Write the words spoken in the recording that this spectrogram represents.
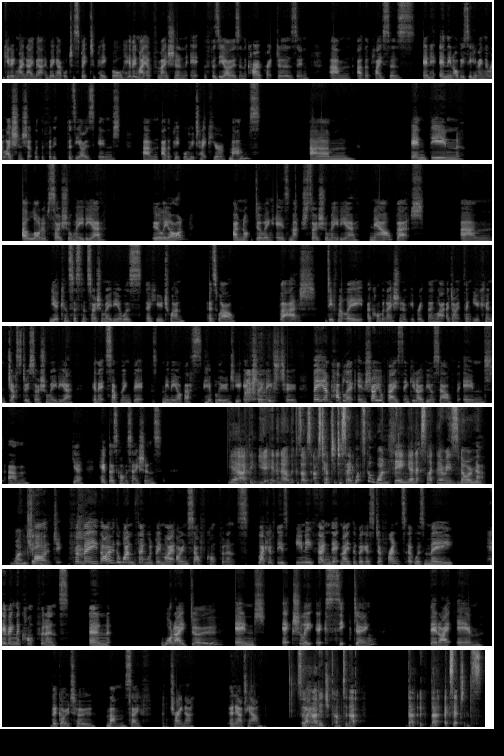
getting my name out and being able to speak to people having my information at the physios and the chiropractors and um, other places and and then obviously having the relationship with the physios and um, other people who take care of mums. Um, and then a lot of social media early on. I'm not doing as much social media now but um yeah consistent social media was a huge one as well but definitely a combination of everything. Like, I don't think you can just do social media. And that's something that many of us have learned. You actually need to be in public and show your face and get over yourself and, um, yeah, have those conversations. Yeah, I think you hit the nail because I was I was tempted to say, what's the one thing? And it's like there is no, No. One thing. Oh, for me, though, the one thing would be my own self confidence. Like, if there's anything that made the biggest difference, it was me having the confidence in what I do and actually accepting that I am the go to mum safe trainer in our town. so like- how did you come to that that that acceptance?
